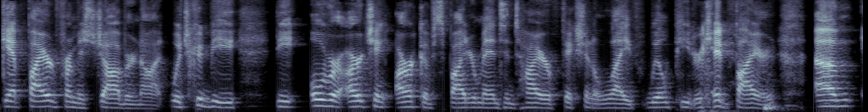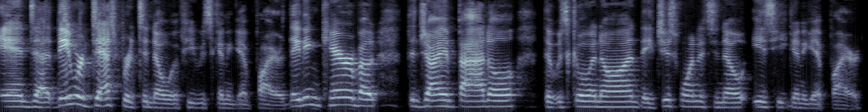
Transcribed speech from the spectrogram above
get fired from his job or not, which could be the overarching arc of Spider-Man's entire fictional life. Will Peter get fired? Um, and uh, they were desperate to know if he was going to get fired. They didn't care about the giant battle that was going on. They just wanted to know is he going to get fired?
